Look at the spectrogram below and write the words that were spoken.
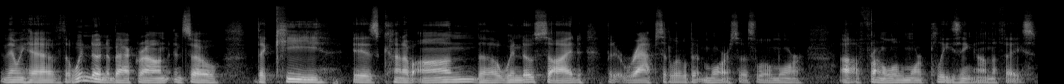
And then we have the window in the background, and so the key is kind of on the window side, but it wraps it a little bit more, so it's a little more uh, front, a little more pleasing on the face.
